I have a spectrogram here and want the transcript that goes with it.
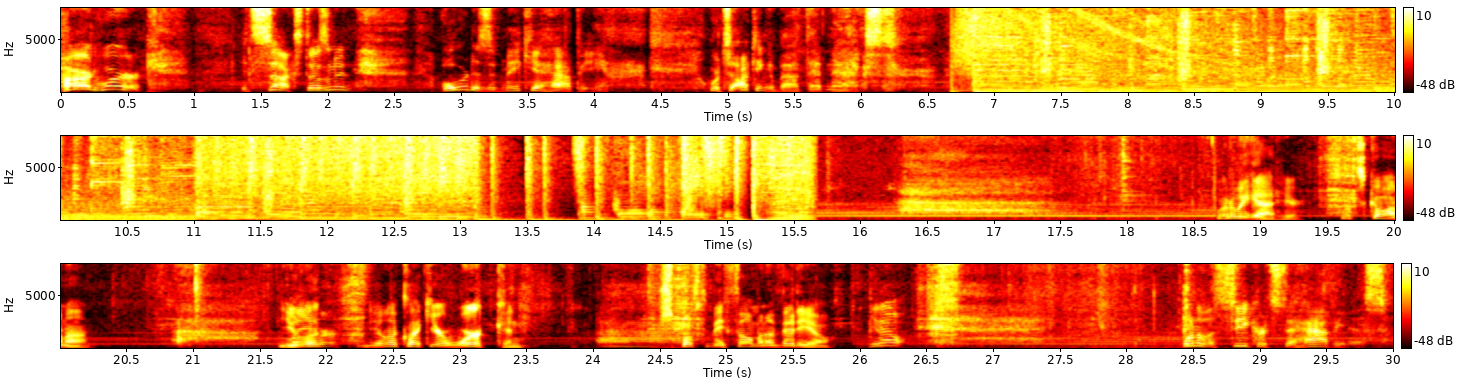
Hard work. It sucks, doesn't it? Or does it make you happy? We're talking about that next. What do we got here? What's going on? You Labor. look you look like you're working. You're supposed to be filming a video. You know, one of the secrets to happiness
